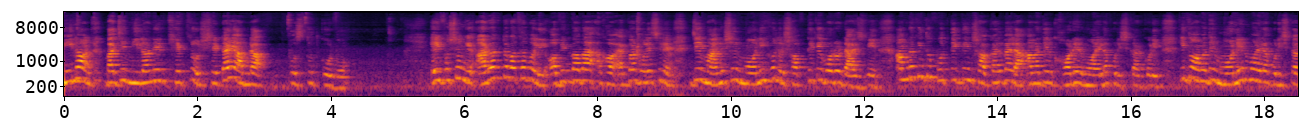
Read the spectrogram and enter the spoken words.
মিলন বা যে মিলনের ক্ষেত্র, সেটাই আমরা প্রস্তুত করব। এই প্রসঙ্গে আরও একটা কথা বলি। অবিন বাবা একবার বলেছিলেন যে, মানুষের মনই হলো সব থেকে বড় ডাস্টবিন। আমরা কিন্তু প্রত্যেকদিন সকালবেলা আমাদের ঘরের ময়লা পরিষ্কার করি, কিন্তু আমাদের মনের ময়লা পরিষ্কার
